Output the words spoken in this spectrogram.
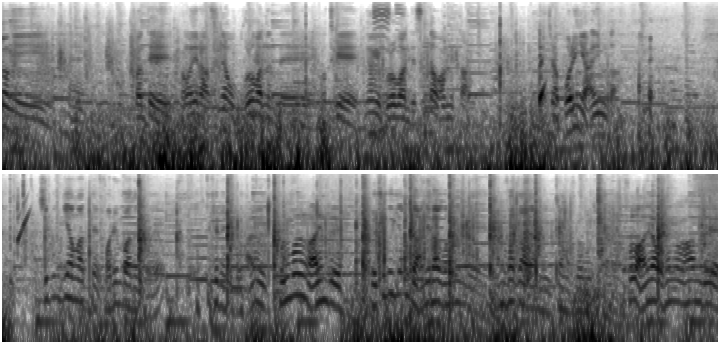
형이 네. 저한테 병원이랑 쓰냐고 물어봤는데 어떻게 형이 물어봤는데 쓴다고 합니까? 제가 버린 게 아닙니다. 지국이 형한테 버림받은 거예요? 어떻게 된 거예요? 아니 돌보는 거 아닌데 그 지국이 형도 아니라고 하는데 당사자 형 입장 들어보시나요? 저도 아니라고 생각하는데 네.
